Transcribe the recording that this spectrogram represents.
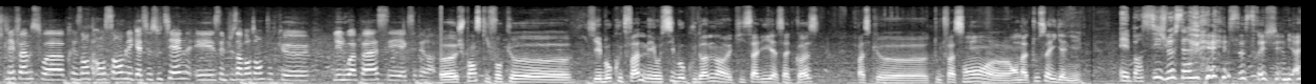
toutes les femmes soient présentes ensemble et qu'elles se soutiennent. Et c'est le plus important pour que les lois passent, et etc. Euh, je pense qu'il faut qu'il y ait beaucoup de femmes, mais aussi beaucoup d'hommes euh, qui s'allient à cette cause, parce que de toute façon, euh, on a tous à y gagner. Eh ben, si je le savais, ce serait génial.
